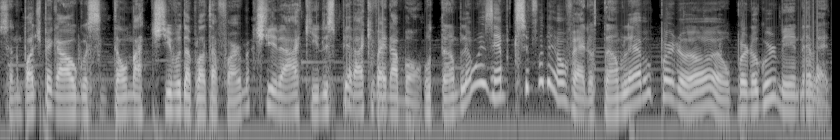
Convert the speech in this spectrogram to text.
Você não pode pegar algo assim tão nativo da plataforma, tirar aquilo e esperar que vai dar bom. O Tumblr é um exemplo que se fudeu, velho. O Tumblr era o pornô, o pornô gourmet, né, velho?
